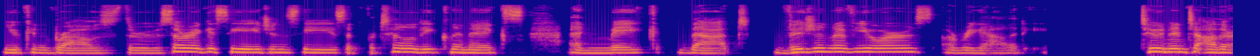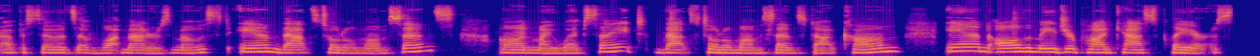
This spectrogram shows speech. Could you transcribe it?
you can browse through surrogacy agencies and fertility clinics and make that vision of yours a reality. Tune into other episodes of What Matters Most and That's Total Mom Sense on my website, that's totalmomsense.com, and all the major podcast players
